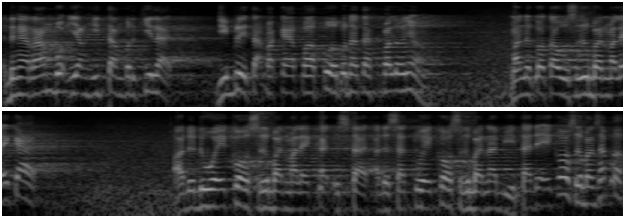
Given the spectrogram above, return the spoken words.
dengan rambut yang hitam berkilat. Jibril tak pakai apa-apa pun atas kepalanya. Mana kau tahu serban malaikat ada dua ekor serban malaikat ustaz. Ada satu ekor serban Nabi. Tak ada ekor serban siapa?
